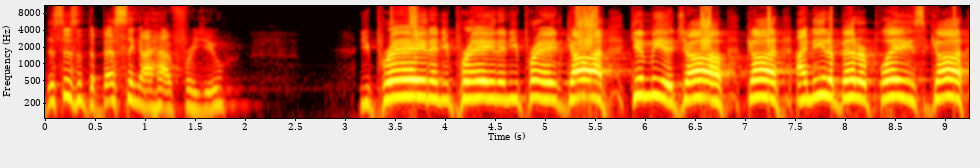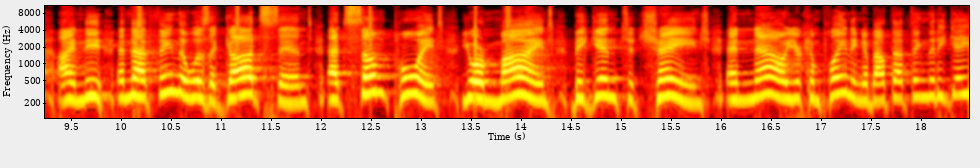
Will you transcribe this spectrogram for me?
This isn't the best thing I have for you. You prayed and you prayed and you prayed, God, give me a job. God, I need a better place. God, I need. And that thing that was a godsend, at some point, your mind began to change, and now you're complaining about that thing that He gave. you.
